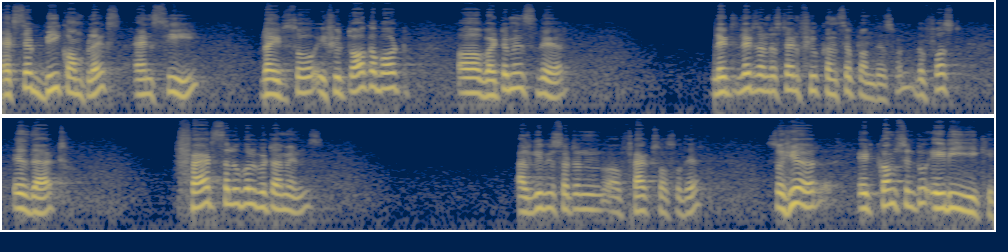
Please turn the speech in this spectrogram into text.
Except B complex and C Right. So if you talk about uh, vitamins there, let, let's understand few concept on this one. The first is that fat soluble vitamins, I'll give you certain uh, facts also there. So here it comes into ADEK.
